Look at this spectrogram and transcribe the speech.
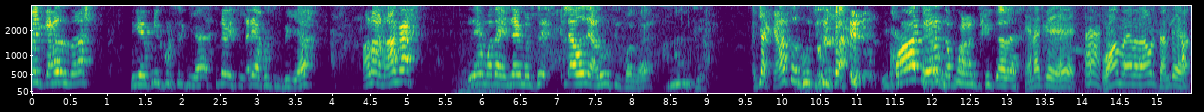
மாதிரி கிணறு இருந்தா நீங்க எப்படி குடிச்சிருக்கீங்க? சின்ன வயசுல நிறைய குடிச்சிருப்பீங்க. ஆனா நாங்க இதே மாதிரி தான் என்ஜாய்மெண்ட் எல்லாரும் அனுபவிச்சிருப்பாங்க. அனுபவிச்சு ஐயா கிணத்துல குடிச்சிருக்க பாட்டு தப்பா நினைச்சிருக்காத? எனக்கு உன் மேலதான் ஒரு சந்தேகம்.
